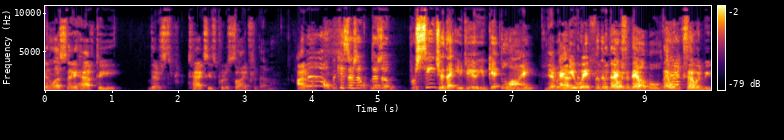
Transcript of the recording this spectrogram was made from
unless they have to, there's taxis put aside for them. I don't know. no, because there's a there's a procedure that you do. You get in line, Yeah, and that- you wait for the next would- that- available That, would taxi. that would be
